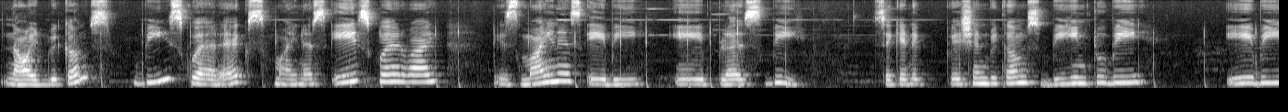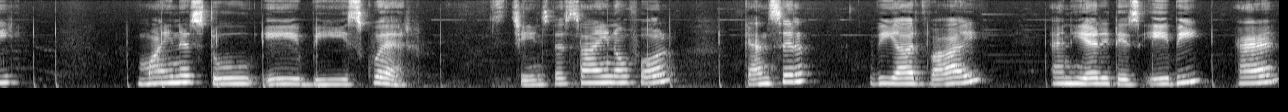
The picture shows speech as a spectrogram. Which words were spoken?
Now it becomes b square x minus a square y is minus ab a plus b. Second equation becomes b into b AB minus 2AB square. Change the sign of all. Cancel. We are Y and here it is AB and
